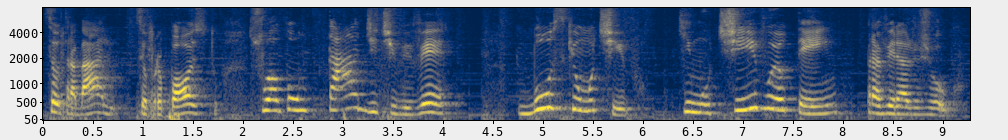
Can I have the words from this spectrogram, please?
Seu trabalho? Seu propósito? Sua vontade de viver? Busque um motivo. Que motivo eu tenho para virar o jogo?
